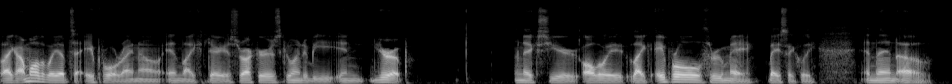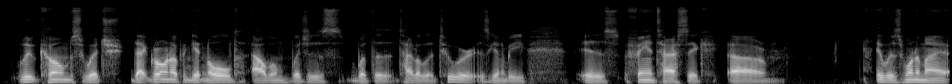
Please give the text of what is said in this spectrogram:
Like I'm all the way up to April right now, and like Darius Rucker is going to be in Europe next year, all the way like April through May, basically, and then uh, Luke Combs, which that Growing Up and Getting Old album, which is what the title of the tour is going to be, is fantastic. Um, it was one of my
